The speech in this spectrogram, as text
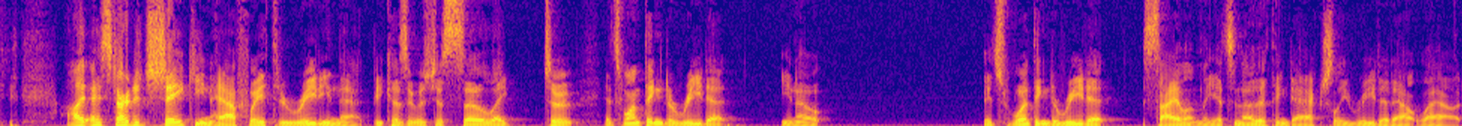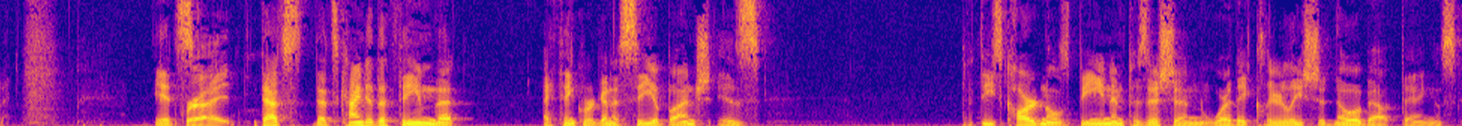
I, I started shaking halfway through reading that because it was just so like to. It's one thing to read it, you know. It's one thing to read it silently. It's another thing to actually read it out loud. It's Right. that's that's kind of the theme that I think we're going to see a bunch is these cardinals being in position where they clearly should know about things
